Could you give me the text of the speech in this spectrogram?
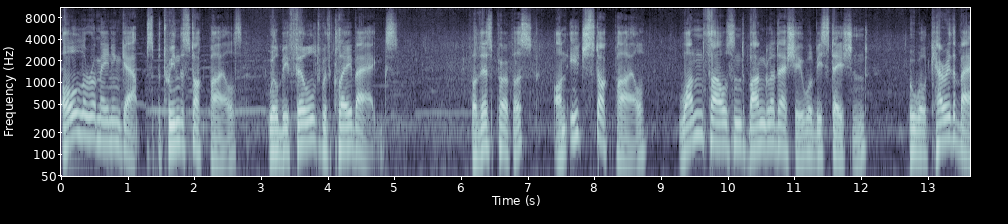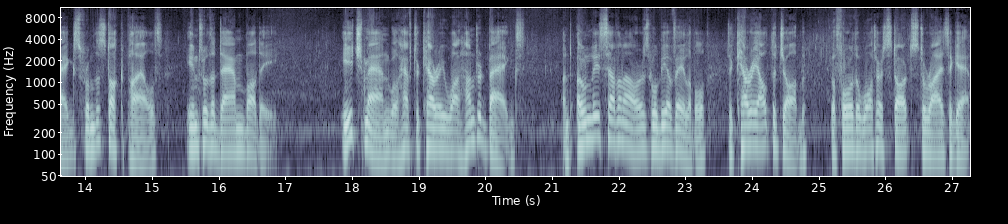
all the remaining gaps between the stockpiles will be filled with clay bags. For this purpose, on each stockpile, 1,000 Bangladeshi will be stationed who will carry the bags from the stockpiles into the dam body. Each man will have to carry 100 bags, and only seven hours will be available to carry out the job before the water starts to rise again.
